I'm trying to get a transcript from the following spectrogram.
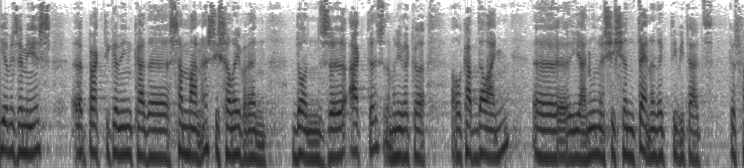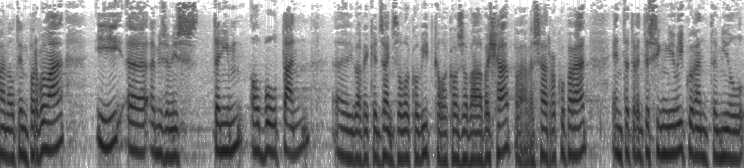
i a més a més eh, pràcticament cada setmana s'hi celebren doncs, eh, actes, de manera que al cap de l'any eh, hi ha una seixantena d'activitats que es fan al temps per romà i eh, a més a més tenim al voltant eh, hi va haver aquests anys de la Covid que la cosa va baixar, però ara s'ha recuperat entre 35.000 i 40.000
